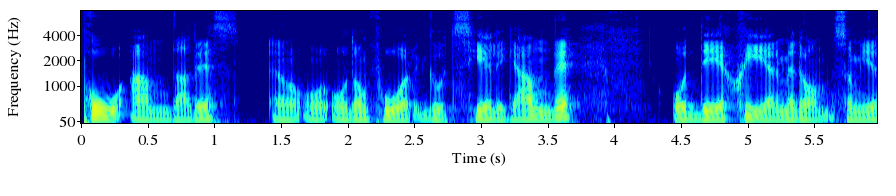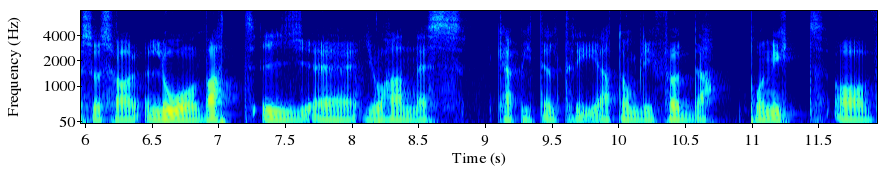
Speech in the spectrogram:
påandades eh, och, och de får Guds heliga ande. Och det sker med dem som Jesus har lovat i eh, Johannes kapitel 3, att de blir födda på nytt av,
